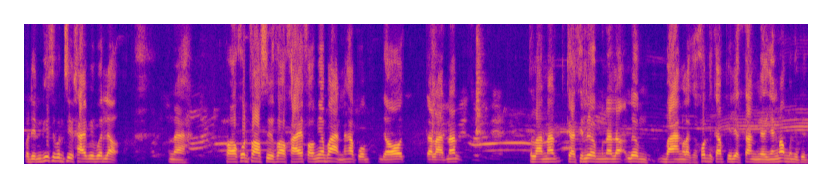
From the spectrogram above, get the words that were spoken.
ประเด็นคือซื้อซื้อขายไปเบิดแล้วนะพอคนเฝ้าซื้อเฝ้าขายเฝ้าเมียบ้านนะครับ ผมเดี๋ยวตลาดนัดตลาดนัดก็สิเริ่มนั่นแล้วเริ่มบางแล้วก็คนกลับไปเลือกตั้งเนี่ยย่างนอกมันนี่เป็น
